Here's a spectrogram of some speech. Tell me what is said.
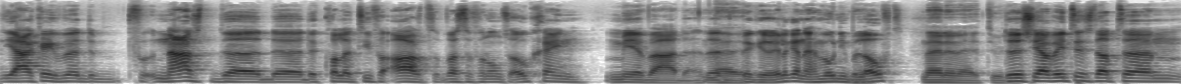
ja, kijk, we, de, naast de, de, de kwalitatieve art was er van ons ook geen meerwaarde. Dat Nee. ben ik heel eerlijk en dat hebben we ook niet beloofd. Nee, nee, nee, tuurlijk. Dus ja, weet is dat, ehm,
